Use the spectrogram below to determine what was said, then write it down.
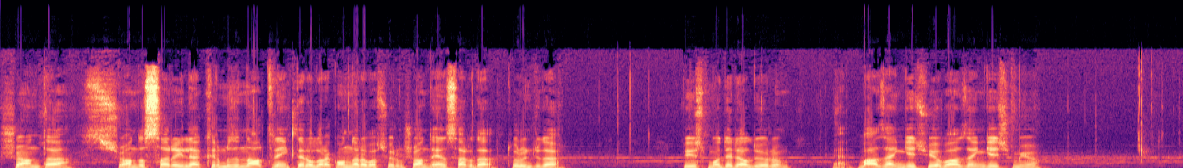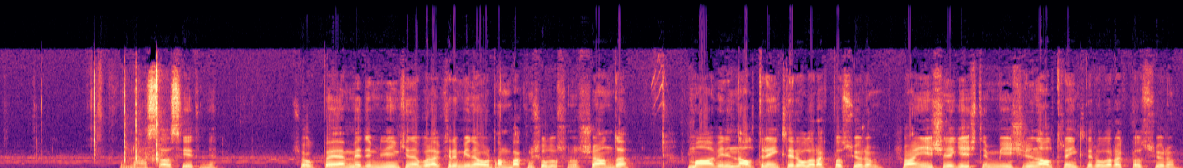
Şu anda şu anda sarıyla kırmızının alt renkleri olarak onlara basıyorum. Şu anda en sarıda, turuncuda. Bir üst modeli alıyorum. Yani bazen geçiyor, bazen geçmiyor. Bunun hassasiyetini çok beğenmedim. Linkine bırakırım yine oradan bakmış olursunuz. Şu anda mavinin alt renkleri olarak basıyorum. Şu an yeşile geçtim. Yeşilin alt renkleri olarak basıyorum.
